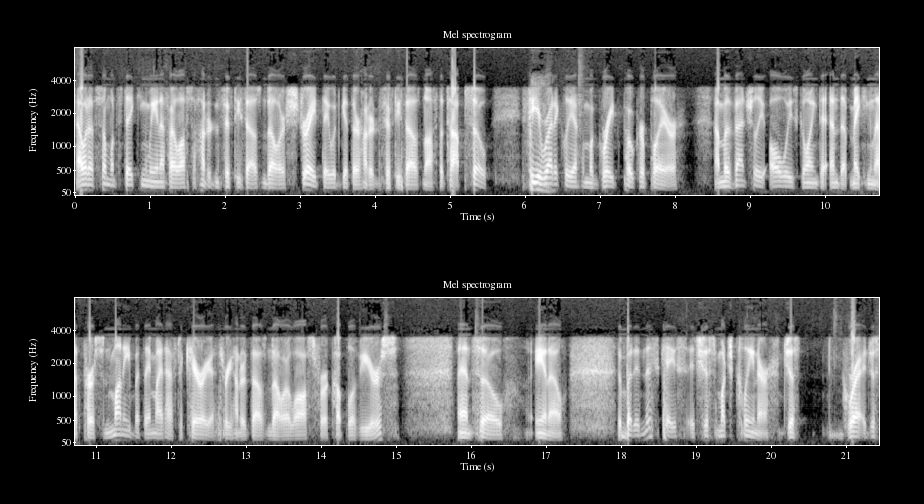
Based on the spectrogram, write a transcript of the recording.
I would have someone staking me, and if I lost $150,000 straight, they would get their 150,000 off the top. So theoretically, if I'm a great poker player, I'm eventually always going to end up making that person money, but they might have to carry a $300,000 loss for a couple of years. And so, you know, but in this case, it's just much cleaner. Just just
